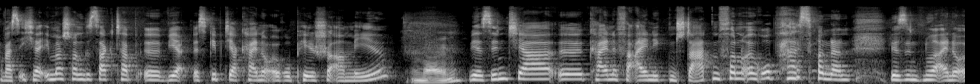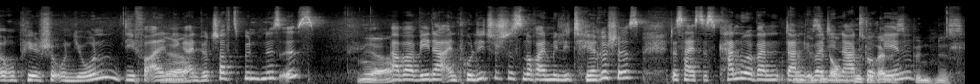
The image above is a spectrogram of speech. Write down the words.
was ich ja immer schon gesagt habe, äh, es gibt ja keine europäische Armee. Nein. Wir sind ja äh, keine Vereinigten Staaten von Europa, sondern wir sind nur eine Europäische Union, die vor allen ja. Dingen ein Wirtschaftsbündnis ist. Ja. aber weder ein politisches noch ein militärisches. Das heißt, es kann nur dann ja, über die NATO ein gehen. Bündnis.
